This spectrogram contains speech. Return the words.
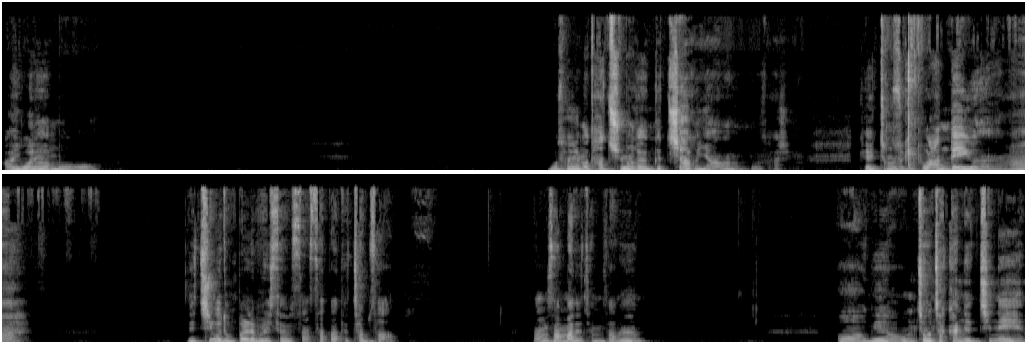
아 이거는 뭐뭐 사실 뭐 다치면 그냥 끝이야 그냥. 뭐 사실 그냥 액정소 기포 안 돼 이거는. 아. 내 친구 돈벌레 버리스 쌍싸바 대참사. 쌍싸바 대참사는 어 그냥 엄청 착한 여친이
